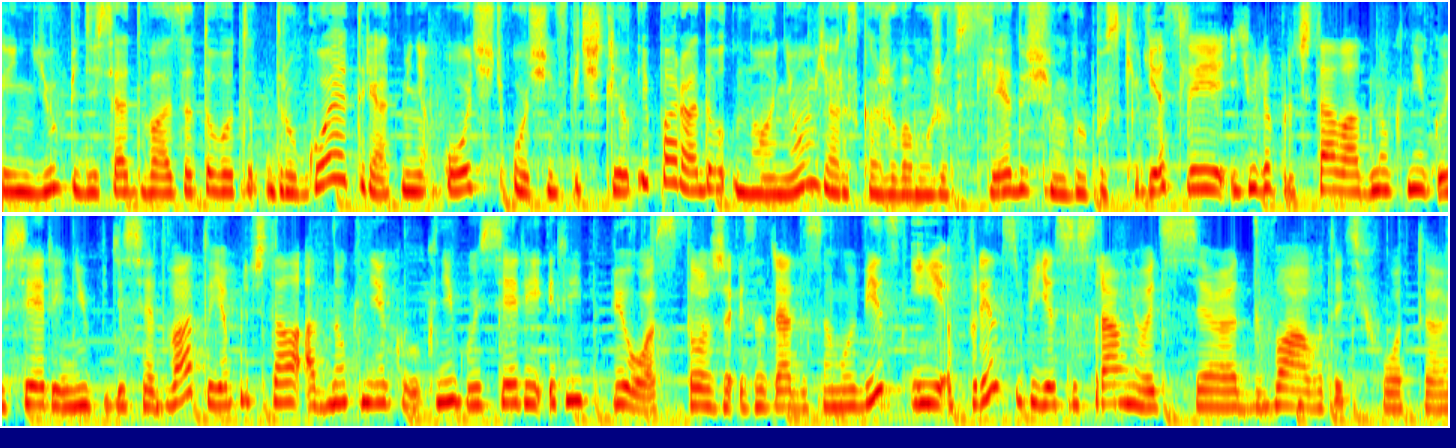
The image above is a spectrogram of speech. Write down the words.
и Нью 52. Зато вот другой отряд меня очень-очень впечатлил и порадовал, но о нем я расскажу вам уже в следующем выпуске. Если Юля прочитала одну книгу из серии Нью 52, то я прочитала одну книгу, книгу из серии Рипес, тоже из отряда самоубийц. И, в принципе, если сравнивать э, два вот этих вот э,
